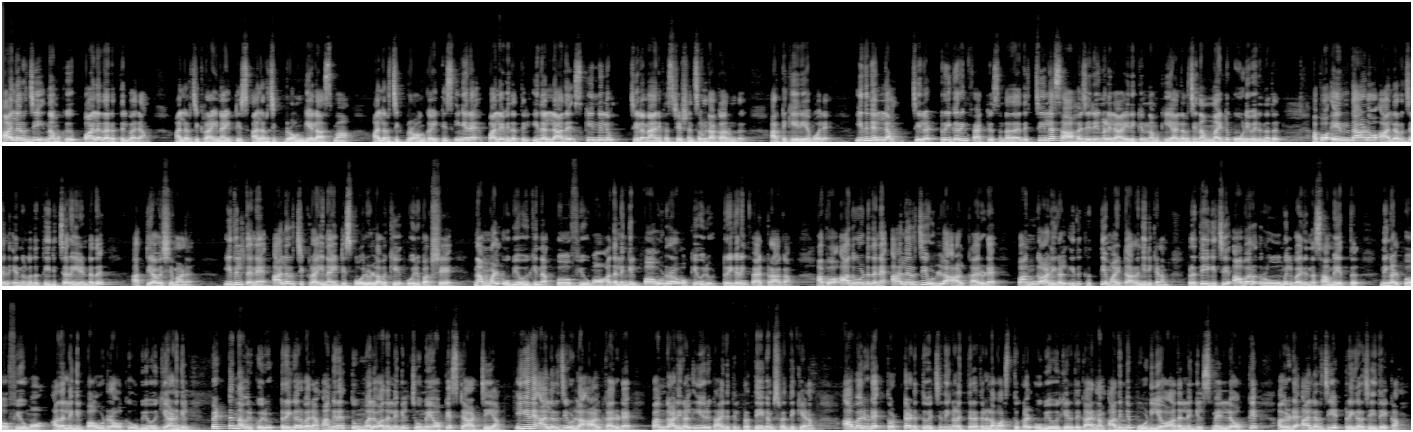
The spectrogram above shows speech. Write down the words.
Allergy നമുക്ക് പലതരത്തിൽ വരാം. Allergic rhinitis allergic bronchial asthma allergic bronchitis ഇങ്ങനെ പല വിധത്തിൽ ഇതല്ലാതെ സ്കിന്നിലും ചില മാനിഫെസ്റ്റേഷൻസ് ഉണ്ടാക്കാറുണ്ട്. അർട്ടിക്കേരിയ പോലെ. ഇതിനെല്ലാം ചില ട്രിഗറിങ് ഫാക്ടേഴ്സ് ഉണ്ട്. അതായത് ചില സാഹചര്യങ്ങളിലായിരിക്കും നമുക്ക് ഈ അലർജി നന്നായിട്ട് കൂടി വരുന്നത്. അപ്പോൾ എന്താണോ അലർജൻ എന്നുള്ളത് തിരിച്ചറിയേണ്ടത് അത്യാവശ്യമാണ്. ഇതിൽ തന്നെ അലർജിക് റൈനൈറ്റിസ് പോലുള്ളവയ്ക്ക് ഒരു പക്ഷേ നമ്മൾ ഉപയോഗിക്കുന്ന പെർഫ്യൂമോ അതല്ലെങ്കിൽ പൗഡറോ ഒക്കെ ഒരു ട്രിഗറിങ് ഫാക്ടർ ആകാം. അപ്പോൾ അതുകൊണ്ട് തന്നെ അലർജി ഉള്ള ആൾക്കാരുടെ പങ്കാളികൾ ഇത് കൃത്യമായിട്ട് അറിഞ്ഞിരിക്കണം. പ്രത്യേകിച്ച് അവർ റൂമിൽ വരുന്ന സമയത്ത് നിങ്ങൾ പെർഫ്യൂമോ അതല്ലെങ്കിൽ പൗഡറോ ഒക്കെ ഉപയോഗിക്കുകയാണെങ്കിൽ പെട്ടെന്ന് അവർക്കൊരു ട്രിഗർ വരാം. അങ്ങനെ തുമ്മലോ അതല്ലെങ്കിൽ ചുമയോ ഒക്കെ സ്റ്റാർട്ട് ചെയ്യാം. ഇങ്ങനെ അലർജി ഉള്ള ആൾക്കാരുടെ പങ്കാളികൾ ഈ ഒരു കാര്യത്തിൽ പ്രത്യേകം ശ്രദ്ധിക്കണം. അവരുടെ തൊട്ടടുത്ത് വെച്ച് നിങ്ങൾ ഇത്തരത്തിലുള്ള വസ്തുക്കൾ ഉപയോഗിക്കരുത്. കാരണം അതിന്റെ പൊടിയോ അതല്ലെങ്കിൽ സ്മെല്ലോ ഒക്കെ അവരുടെ അലർജിയെ ട്രിഗർ ചെയ്തേക്കാം.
